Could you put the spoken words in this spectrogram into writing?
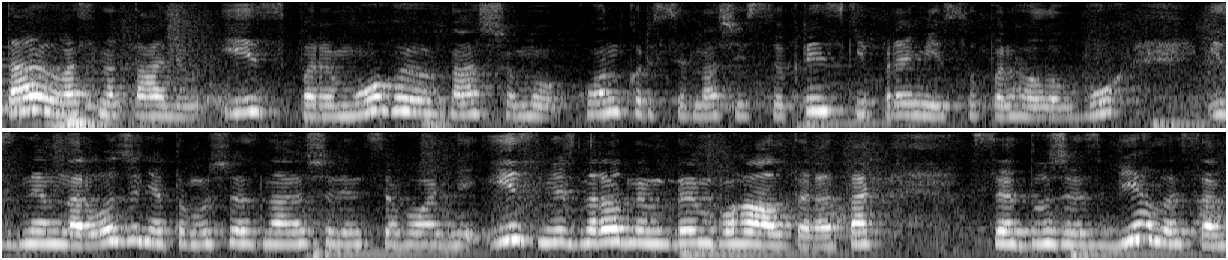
Вітаю вас, Наталю, із перемогою в нашому конкурсі, в нашій всеукраїнській премії Суперголовбух, і з днем народження, тому що я знаю, що він сьогодні, і з міжнародним днем бухгалтера. Так все дуже збіглося.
